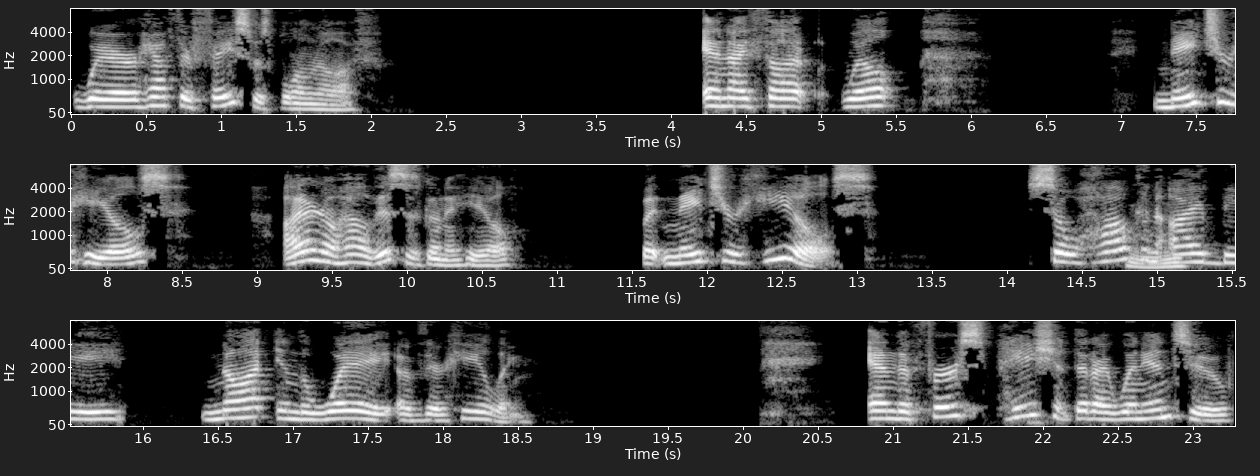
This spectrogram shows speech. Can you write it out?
where half their face was blown off. And I thought, well, nature heals. I don't know how this is going to heal, but nature heals. So, how can mm-hmm. I be not in the way of their healing? And the first patient that I went into,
